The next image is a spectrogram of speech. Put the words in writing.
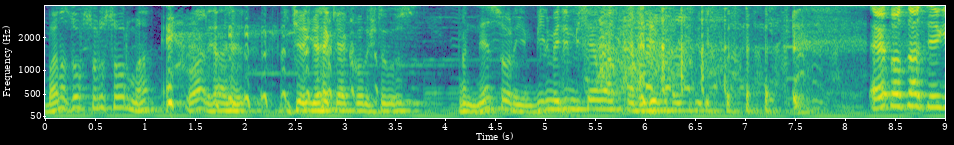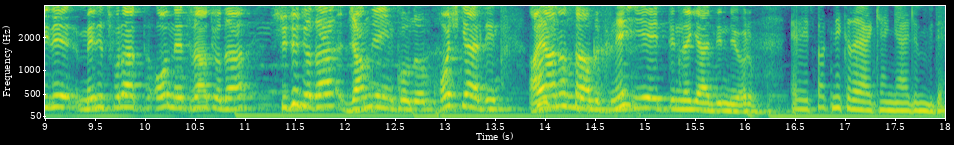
bana zor soru sorma. Var yani içeri girerken konuştuğumuz. Ne sorayım? Bilmediğim bir şey varsa diye başlayayım. evet dostlar sevgili Melis Fırat Onnet Radyo'da stüdyoda canlı yayın konuğum. Hoş geldin. Ayağına bulduk. sağlık. Ne iyi ettin de geldin diyorum. Evet bak ne kadar erken geldim bir de.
